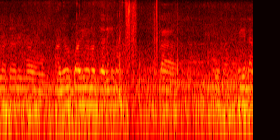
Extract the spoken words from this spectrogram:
అంటే నేను పదో పదిహేను జరిగిన ఇట్లా పోయినా.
